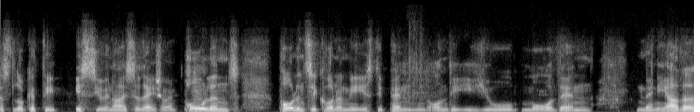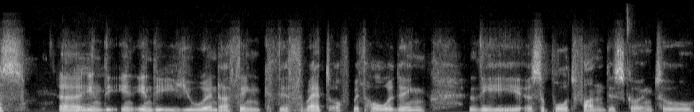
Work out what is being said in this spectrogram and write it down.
just look at the issue in isolation. When hmm. Poland, mm. Poland's economy is dependent on the EU more than many others. Uh, mm. in the in, in the EU, and I think the threat of withholding the support fund is going to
